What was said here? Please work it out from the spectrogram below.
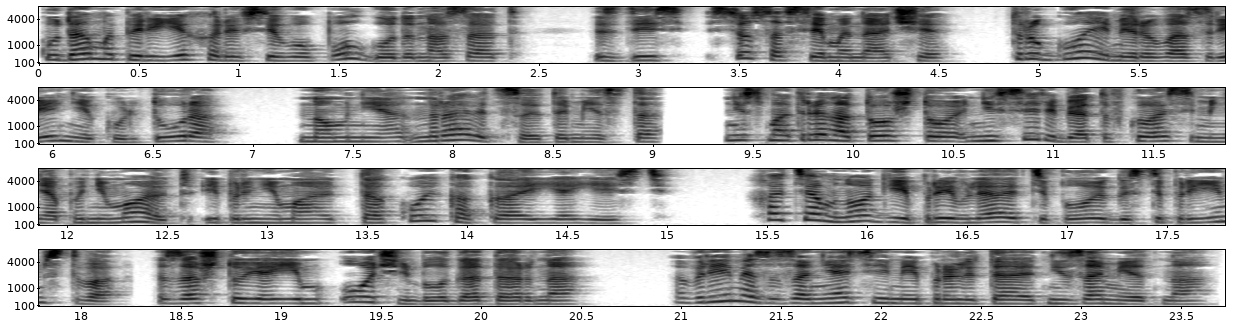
куда мы переехали всего полгода назад. Здесь все совсем иначе. Другое мировоззрение, культура. Но мне нравится это место, несмотря на то, что не все ребята в классе меня понимают и принимают такой, какая я есть. Хотя многие проявляют тепло и гостеприимство, за что я им очень благодарна. Время за занятиями пролетает незаметно.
